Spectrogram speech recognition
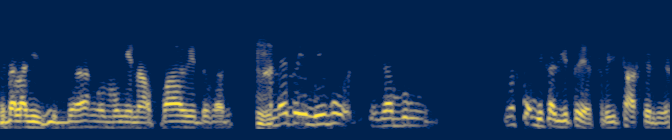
kita lagi gibah ngomongin apa gitu kan. Hmm. ada tuh ibu-ibu gabung mas kok bisa gitu ya cerita akhirnya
